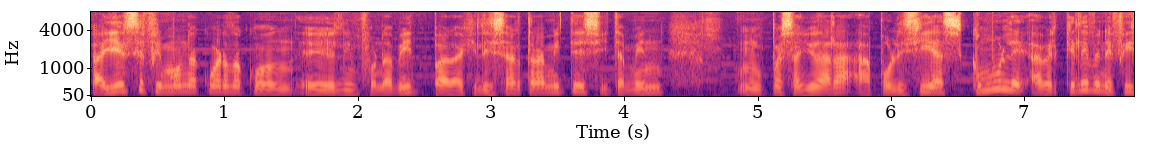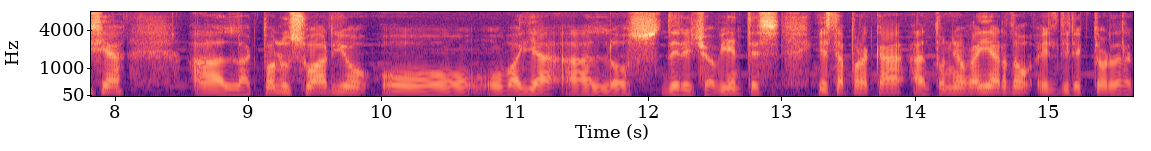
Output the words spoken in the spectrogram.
Ayer se firmó un acuerdo con el Infonavit para agilizar trámites y también mm, pues ayudar a, policías. ¿Cómo le, a ver, qué le beneficia al actual usuario o, vaya a los derechohabientes? Y está por acá Antonio Gallardo, el director de la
